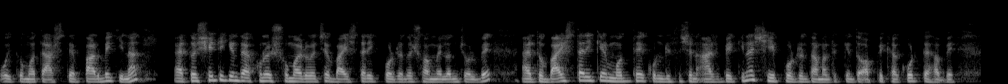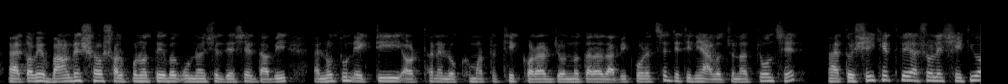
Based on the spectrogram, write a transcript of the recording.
ঐকমতে আসতে পারবে কিনা? তো সেটি কিন্তু এখনও সময় রয়েছে, বাইশ তারিখ পর্যন্ত সম্মেলন চলবে। তো বাইশ তারিখের মধ্যে কোন ডিসিশন আসবে কিনা সেই পর্যন্ত আমাদের কিন্তু অপেক্ষা করতে হবে। তবে বাংলাদেশ সহ স্বল্পোন্নত এবং উন্নয়নশীল দেশের দাবি নতুন একটি অর্থায়নের লক্ষ্যমাত্রা ঠিক করার জন্য তারা দাবি করেছে, যেটি নিয়ে আলোচনা চলছে। তো সেই ক্ষেত্রে আসলে সেটিও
